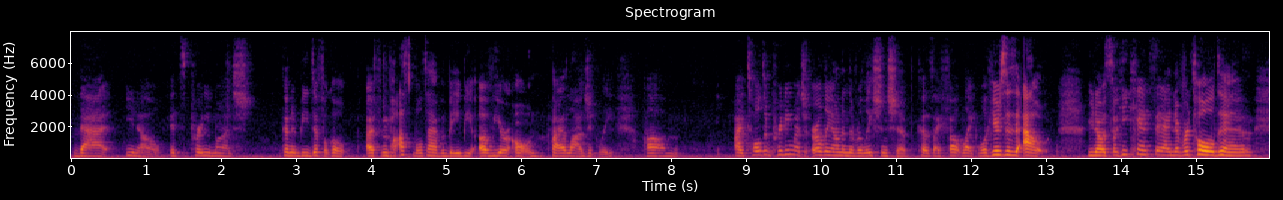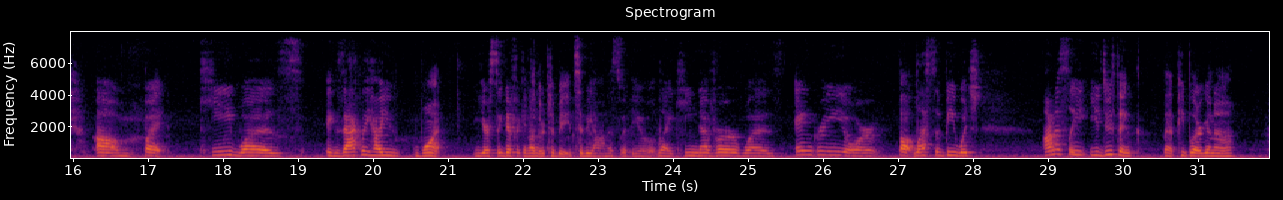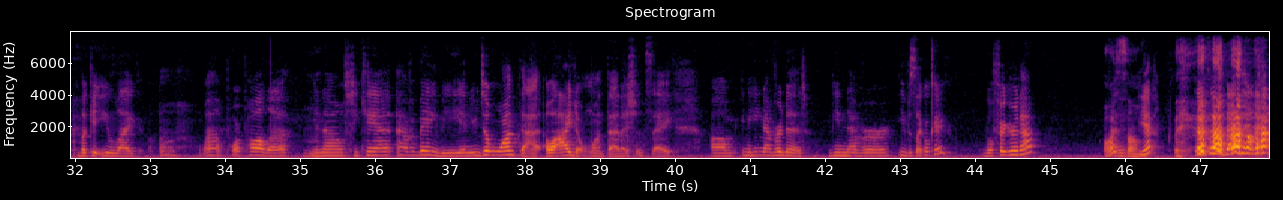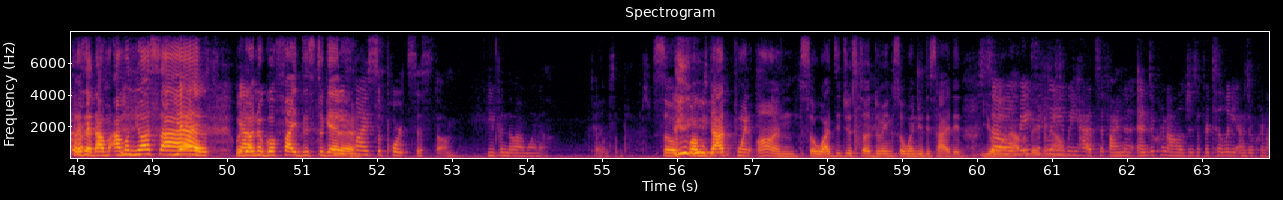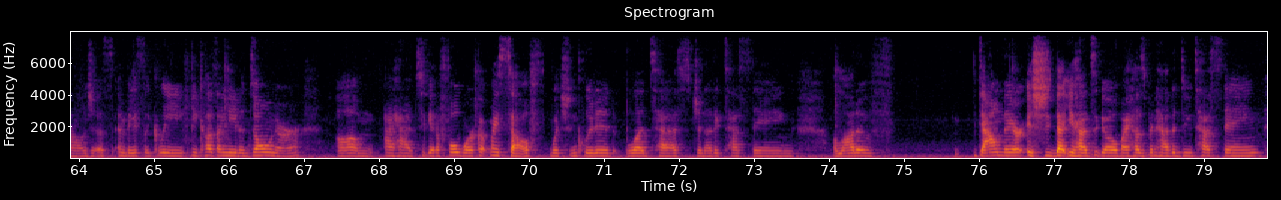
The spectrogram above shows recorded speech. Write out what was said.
that, you know, it's pretty much going to be difficult, if impossible, to have a baby of your own biologically. Um, I told him pretty much early on in the relationship because I felt like, well, here's his out, you know, so he can't say I never told him. Um, but he was exactly how you want your significant other to be, to be honest with you. Like, he never was angry or thought less of me, which honestly, you do think that people are gonna look at you like, oh, well, poor Paula, you know, she can't have a baby, and you don't want that. Well, I don't want that, I should say. Um, and he never did. He never. He was like, okay, we'll figure it out. And Awesome. yeah, that's how, that's how that works. said, I'm, I'm on your side. Yes, We're yeah. going to go fight this together. He's my support system, even though I want to kill him sometimes. So from that point on, so what did you start doing? So when you decided you want to so have a baby So basically, we had to find an endocrinologist, a fertility endocrinologist, and basically, because I need a donor, um, I had to get a full workup myself, which included blood tests, genetic testing, a lot of down there issue that you had to go. My husband had to do testing,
